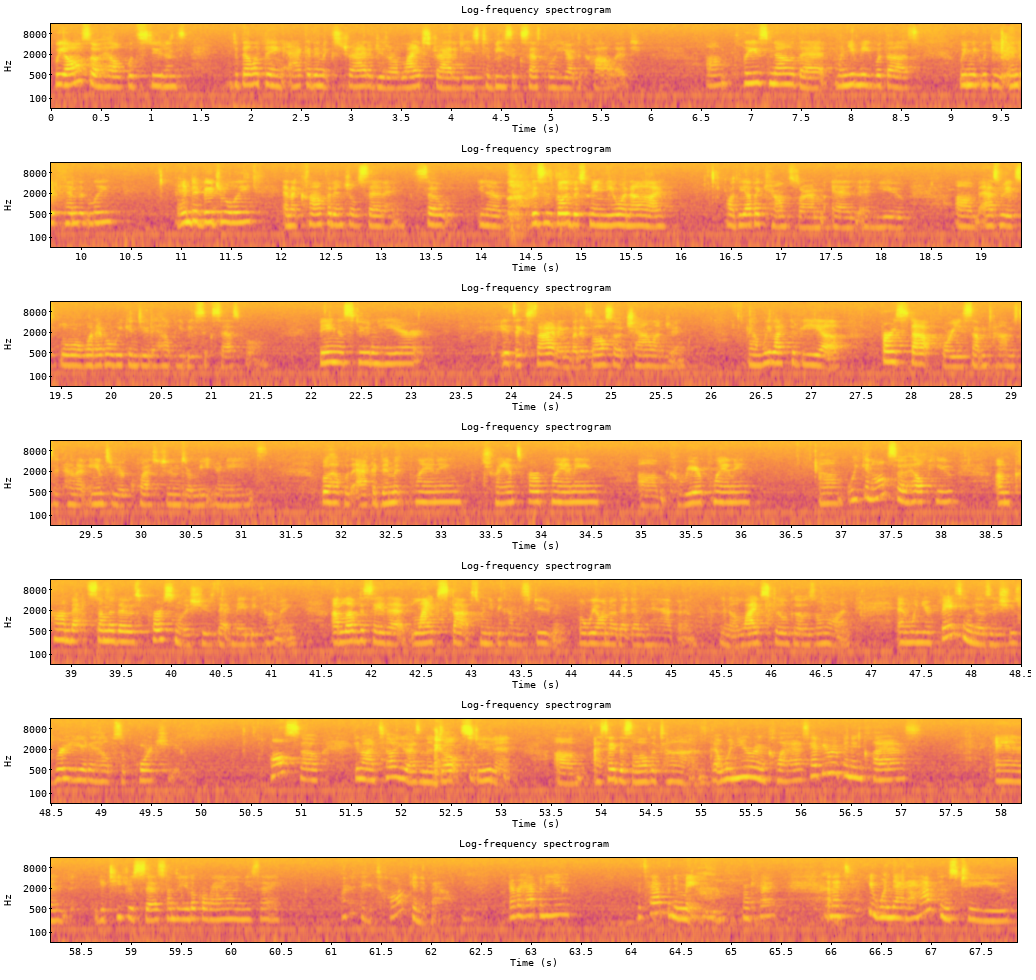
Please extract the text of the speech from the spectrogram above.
We also help with students developing academic strategies or life strategies to be successful here at the college. Um, please know that when you meet with us, we meet with you independently, individually, in a confidential setting. So, you know, this is really between you and I, or the other counselor and, and, and you, um, as we explore whatever we can do to help you be successful. Being a student here is exciting, but it's also challenging. And we like to be a first stop for you sometimes to kind of answer your questions or meet your needs. We'll help with academic planning, transfer planning, um, career planning. Um, we can also help you um, combat some of those personal issues that may be coming. I'd love to say that life stops when you become a student, but we all know that doesn't happen. You know, life still goes on. And when you're facing those issues, we're here to help support you. Also, you know, I tell you as an adult student, um, I say this all the time, that when you're in class, have you ever been in class and your teacher says something, you look around and you say, what are they talking about? Ever happened to you? It's happened to me, okay? And I tell you, when that happens to you,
